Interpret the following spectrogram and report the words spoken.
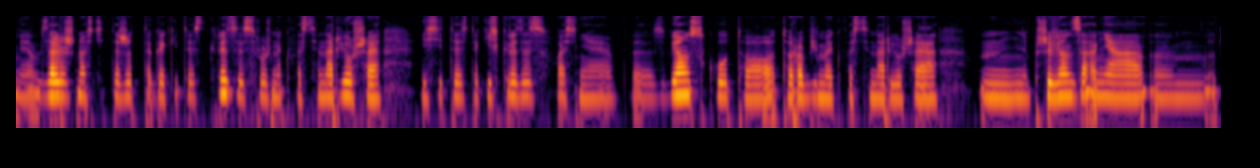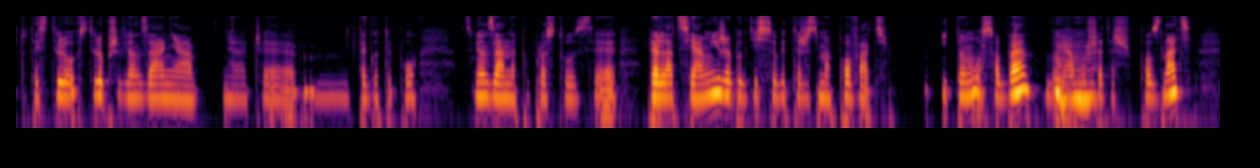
w zależności też od tego, jaki to jest kryzys, różne kwestionariusze. Jeśli to jest jakiś kryzys właśnie w związku, to, to robimy kwestionariusze mm, przywiązania, mm, tutaj stylu, stylu przywiązania, czy mm, tego typu związane po prostu z relacjami, żeby gdzieś sobie też zmapować i tą osobę, bo mhm. ja muszę też poznać, E,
